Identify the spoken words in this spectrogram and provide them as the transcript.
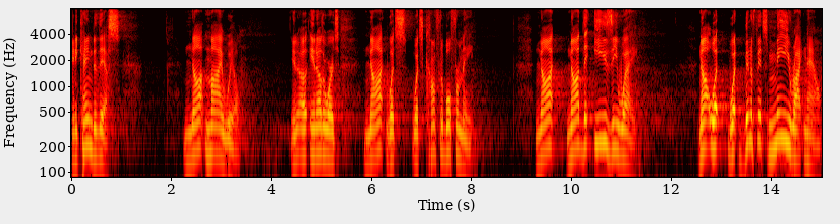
And he came to this not my will, in, uh, in other words, not what's, what's comfortable for me, not, not the easy way, not what, what benefits me right now.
